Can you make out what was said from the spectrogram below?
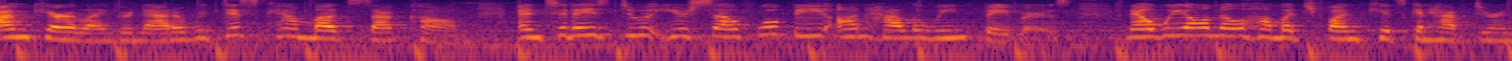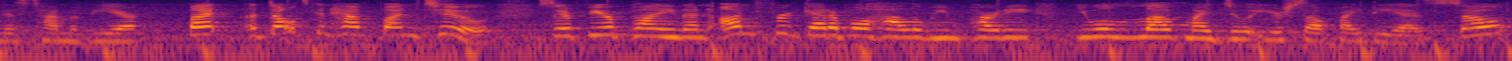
I'm Caroline Granado with DiscountMugs.com, and today's do-it-yourself will be on Halloween favors. Now, we all know how much fun kids can have during this time of year, but adults can have fun too. So if you're planning an unforgettable Halloween party, you will love my do-it-yourself ideas. So,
